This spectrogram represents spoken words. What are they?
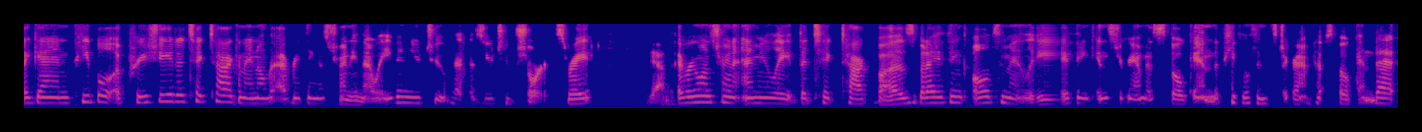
again, people appreciated TikTok, and I know that everything is trending that way. Even YouTube has YouTube shorts, right? Yeah. Everyone's trying to emulate the TikTok buzz, but I think ultimately, I think Instagram has spoken, the people of Instagram have spoken that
